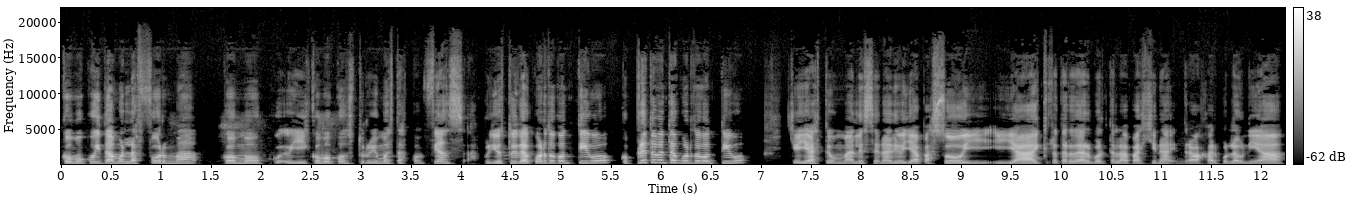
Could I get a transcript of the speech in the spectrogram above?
¿Cómo cuidamos la forma cómo, y cómo construimos estas confianzas? Porque yo estoy de acuerdo contigo, completamente de acuerdo contigo, que ya este un mal escenario ya pasó y, ya hay que tratar de dar vuelta a la página y trabajar por la unidad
